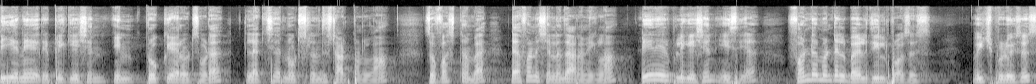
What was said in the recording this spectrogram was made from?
DNA replication in ப்ரோகேரோட்ஸோட லெக்சர் நோட்ஸ்லேருந்து ஸ்டார்ட் பண்ணலாம். ஸோ ஃபஸ்ட் நம்ம டெஃபனிஷன்லேருந்து ஆரம்பிக்கலாம். DNA replication is a fundamental biological process which produces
